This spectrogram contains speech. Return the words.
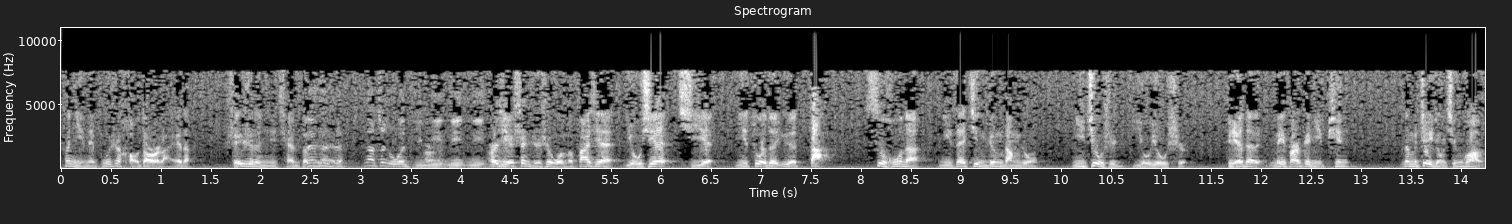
说你那不是好道来的，谁知道你钱怎么来的？那这个问题，你你你，而且甚至是我们发现，有些企业你做的越大，似乎呢你在竞争当中你就是有优势，别的没法跟你拼。那么这种情况，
